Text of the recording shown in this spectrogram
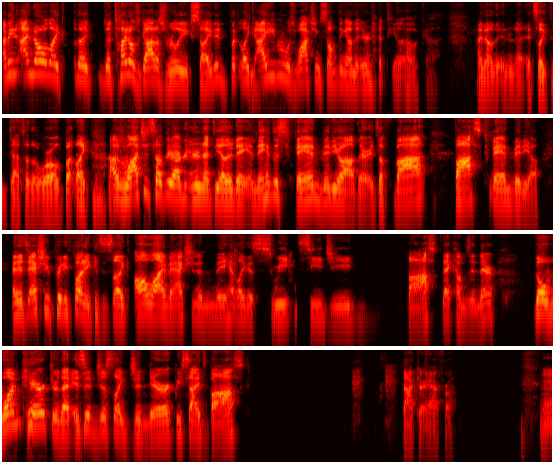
I mean, I know like the the titles got us really excited, but like I even was watching something on the internet the other. Oh god, I know the internet. It's like the death of the world. But like I was watching something on the internet the other day, and they have this fan video out there. It's a Ba- Bossk fan video, and it's actually pretty funny because it's like all live action, and they have like this sweet CG Bossk that comes in there. The one character that isn't just like generic besides Bossk, Dr. Aphra. Hmm.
